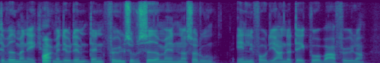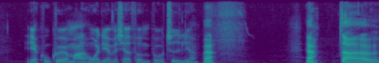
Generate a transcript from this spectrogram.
det ved man ikke, Nej. men det er jo den, den følelse, du sidder med, når så du endelig får de andre dæk på, og bare føler, jeg kunne køre meget hurtigere, hvis jeg havde fået dem på tidligere. Der er,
